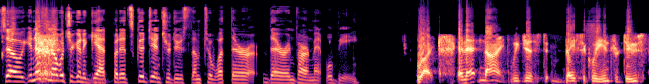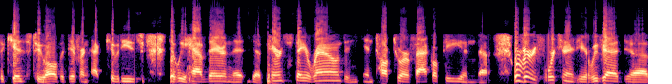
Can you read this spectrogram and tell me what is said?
So you never know what you're going to get, but it's good to introduce them to what their their environment will be. Right. And that night, we just basically introduced the kids to all the different activities that we have there, and the, the parents stay around and, and talk to our faculty. And uh, we're very fortunate here. We've had uh,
